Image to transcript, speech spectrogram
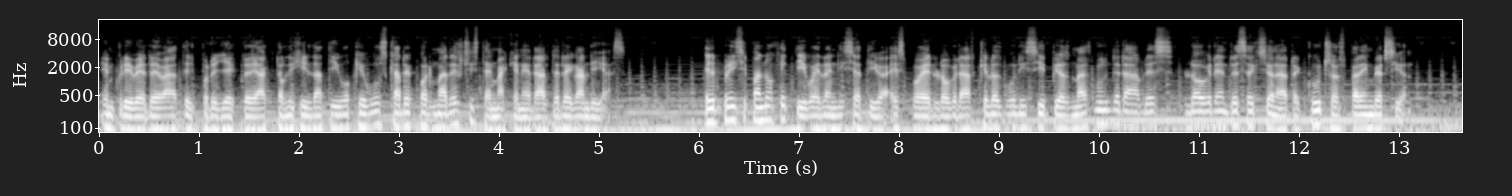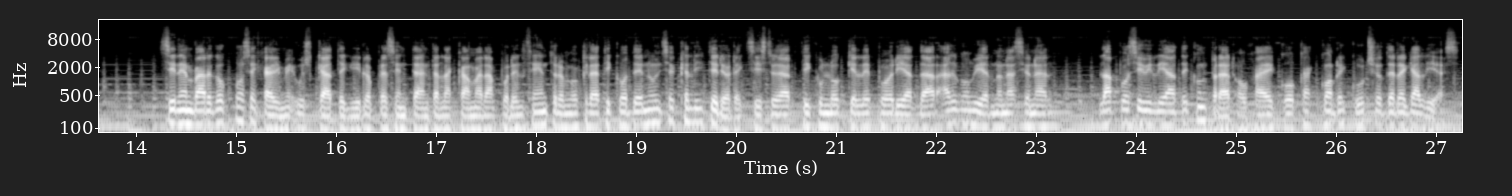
en primer debate el proyecto de acto legislativo que busca reformar el sistema general de regalías. El principal objetivo de la iniciativa es poder lograr que los municipios más vulnerables logren recepcionar recursos para inversión sin embargo, José Jaime Uzcategui, representante a la Cámara por el Centro Democrático, denuncia que al interior existe un artículo que le podría dar al gobierno nacional la posibilidad de comprar hoja de coca con recursos de regalías.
